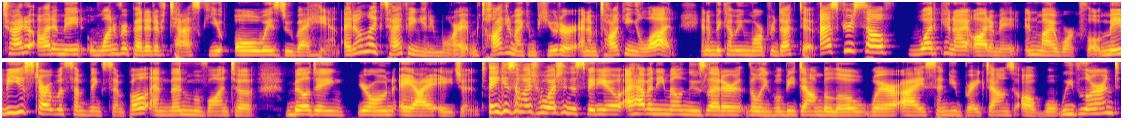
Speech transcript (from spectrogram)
try to automate one repetitive task you always do by hand. I don't like typing anymore. I'm talking to my computer and I'm talking a lot and I'm becoming more productive. Ask yourself, what can I automate in my workflow? Maybe you start with something simple and then move on to building your own AI agent. Thank you so much for watching this video. I have an email newsletter. The link will be down below where I send you breakdowns of what we've learned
